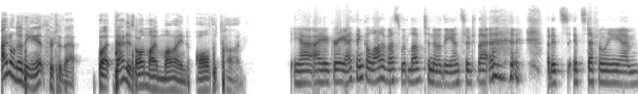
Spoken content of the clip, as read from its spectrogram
I don't know the answer to that, but that is on my mind all the time. Yeah, I agree. I think a lot of us would love to know the answer to that, but it's it's definitely um,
